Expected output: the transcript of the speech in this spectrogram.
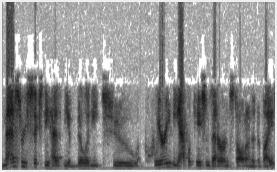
MaaS360 has the ability to query the applications that are installed on the device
